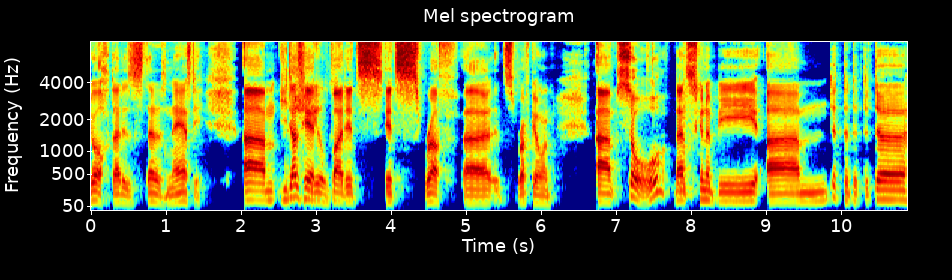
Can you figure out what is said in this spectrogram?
Oh, that is that is nasty. Um, he does hit, but it's it's rough. Uh, it's rough going. Um, so that's gonna be um, da, da, da,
